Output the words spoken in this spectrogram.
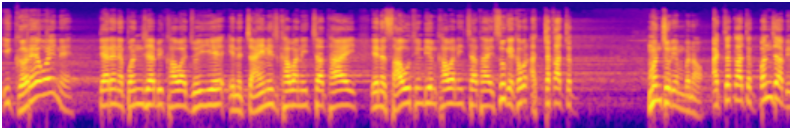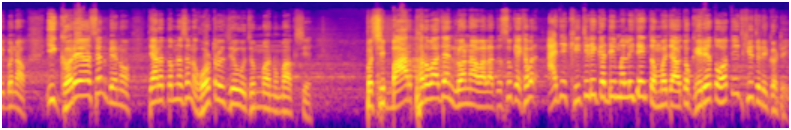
એ ઘરે હોય ને, ત્યારે એને પંજાબી ખાવા જોઈએ, એને ચાઇનીઝ ખાવાની ઈચ્છા થાય, એને સાઉથ ઇન્ડિયન ખાવાની ઈચ્છા થાય. શું કે ખબર? આ ચકાચક મંચુરિયન બનાવો, આ ચકાચક પંજાબી બનાવો. એ ઘરે હશે ને બેનો, ત્યારે તમને છે ને હોટલ જેવું જમવાનું માગશે. પછી બહાર ફરવા જાય ને લોનાવાલા તો શું કે ખબર? આજે ખીચડી કઢી મળી જાય તો મજા આવે. તો ઘરે તો હતી જ ખીચડી કઢી.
